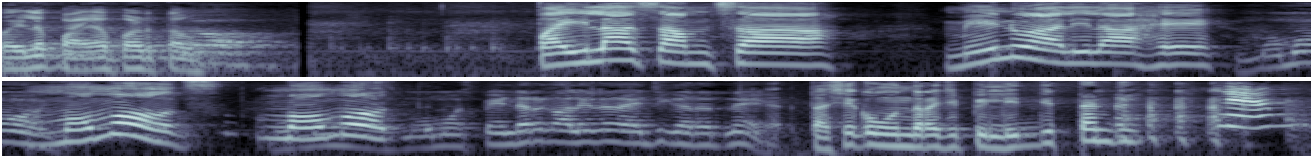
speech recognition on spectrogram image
पहिलं पाया पडताव. पहिलाच आमचा मेनू आलेला आहे मोमोज. मोमोज. मोमोज. मोमोज. पेंडर कॉलेजला जायची गरज नाही. तशी का उंदराची पिल्ली दिसतात ती?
